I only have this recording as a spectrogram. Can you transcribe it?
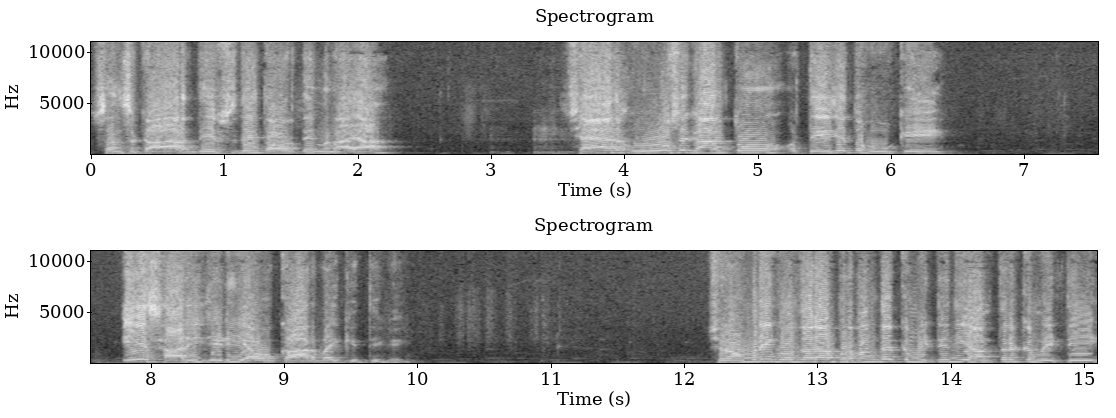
ਸੰਸਕਾਰ ਦਿਵਸ ਦੇ ਤੌਰ ਤੇ ਮਨਾਇਆ। ਸ਼ਾਇਦ ਉਸ ਗੱਲ ਤੋਂ ਉਤੇਜਿਤ ਹੋ ਕੇ ਇਹ ਸਾਰੀ ਜਿਹੜੀ ਆ ਉਹ ਕਾਰਵਾਈ ਕੀਤੀ ਗਈ। ਸ਼੍ਰੋਮਣੀ ਗੁਰਦੁਆਰਾ ਪ੍ਰਬੰਧਕ ਕਮੇਟੀ ਦੀ ਅੰਤਰ ਕਮੇਟੀ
